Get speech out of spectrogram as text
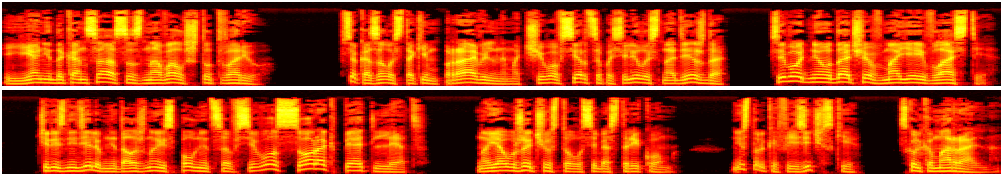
я не до конца осознавал, что творю. Все казалось таким правильным, отчего в сердце поселилась надежда. Сегодня удача в моей власти. Через неделю мне должно исполниться всего 45 лет. Но я уже чувствовал себя стариком. Не столько физически, сколько морально.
